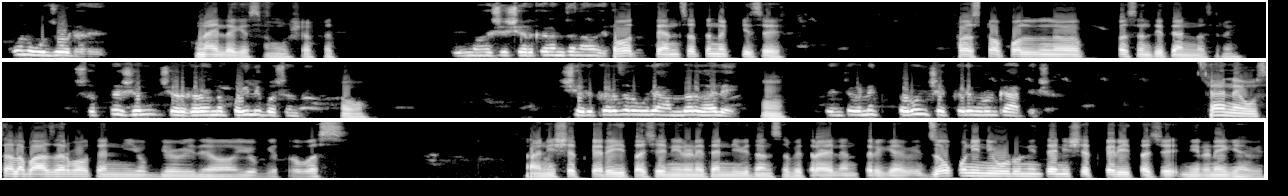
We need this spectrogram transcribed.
कोण उजव ठरेल? नाही लगेच सांगू शकत. मग शेरकरांचं नाव हो त्यांचं तर नक्कीच आहे. फर्स्ट ऑफ ऑल पसंती त्यांनाच राहील. सत्यशील शेरकरांना पहिली पसंत. हो. शेरकर जर उद्या आमदार झाले. त्यांच्याकडे तरुण शेतकरी म्हणून काय अपेक्षा? काय नाही उसाला बाजारभाव त्यांनी योग्य वेळी द्यावा योग्य तो बस. आणि शेतकरी हिताचे निर्णय त्यांनी विधानसभेत राहिल्यानंतर घ्यावे. जो कोणी निवडून त्यांनी शेतकरी हिताचे निर्णय घ्यावेत.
